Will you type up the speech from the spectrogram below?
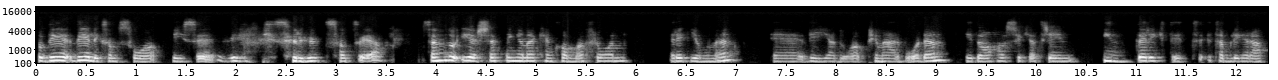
Så det, det är liksom så vi ser, vi, vi ser ut så att säga. Sen då ersättningarna kan komma från regionen Eh, via då primärvården. Idag har psykiatrin inte riktigt etablerat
